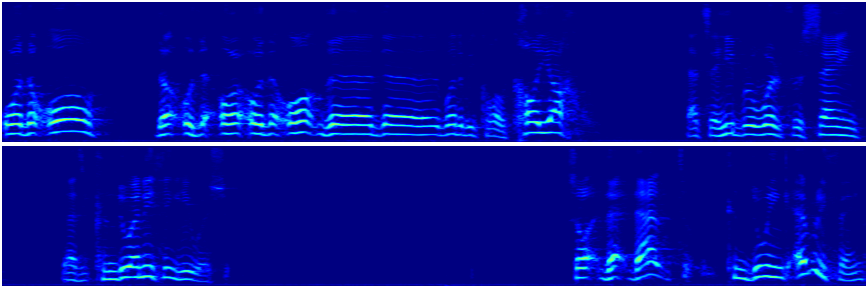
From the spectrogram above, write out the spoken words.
Or the all, the, or the, or, or the, all, the, the, what do we call it? Kol yachol. That's a Hebrew word for saying that he can do anything he wishes. So that, that can doing everything,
